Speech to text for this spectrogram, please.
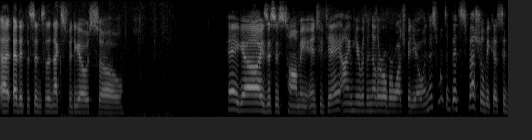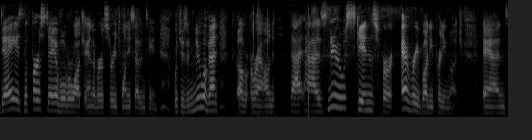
edit this into the next video, so... Hey guys, this is Tommy, and today I'm here with another Overwatch video, and this one's a bit special because today is the first day of Overwatch Anniversary 2017, which is a new event around that has new skins for everybody pretty much, and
